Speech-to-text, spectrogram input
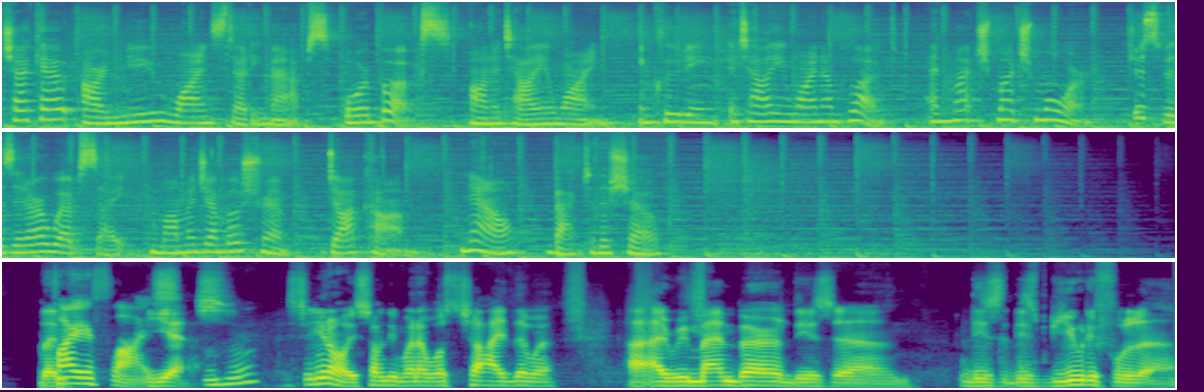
Check out our new wine study maps or books on Italian wine, including Italian Wine Unplugged and much, much more. Just visit our website, mamajumboshrimp.com. Now, back to the show. But Fireflies. Yes. Mhm. so you know, it's something when I was child. uh, I I remember this um this this beautiful uh,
